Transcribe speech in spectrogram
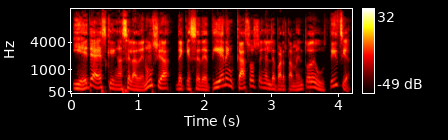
Y ella es quien hace la denuncia de que se detienen casos en el Departamento de Justicia.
